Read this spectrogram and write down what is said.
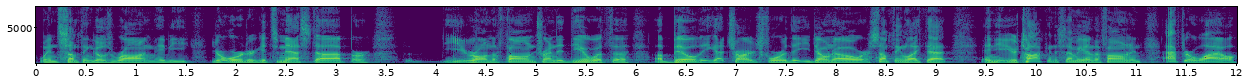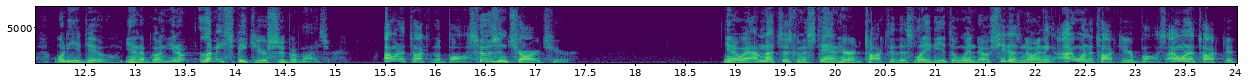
when something goes wrong, maybe your order gets messed up or you're on the phone trying to deal with a, a, bill that you got charged for that you don't owe or something like that, and you're talking to somebody on the phone, and after a while, what do you do? You end up going, you know, let me speak to your supervisor. I want to talk to the boss. Who's in charge here? You know, I'm not just going to stand here and talk to this lady at the window. She doesn't know anything. I want to talk to your boss. I want to talk to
